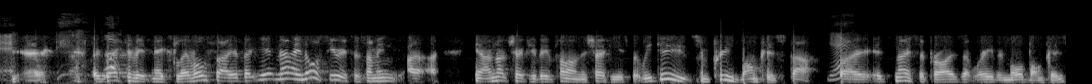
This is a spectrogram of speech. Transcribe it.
Yeah, but that's a bit next level. So, but yeah, no. In all seriousness, I mean, uh, uh, you know, I'm not sure if you've been following the show for years, but we do some pretty bonkers stuff. Yeah. So it's no surprise that we're even more bonkers.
